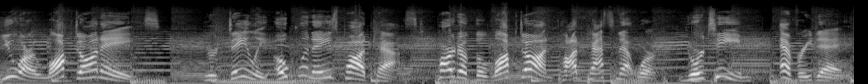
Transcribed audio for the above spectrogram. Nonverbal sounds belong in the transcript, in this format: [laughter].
You are Locked On A's, your daily Oakland A's podcast, part of the Locked On Podcast Network, your team every day.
